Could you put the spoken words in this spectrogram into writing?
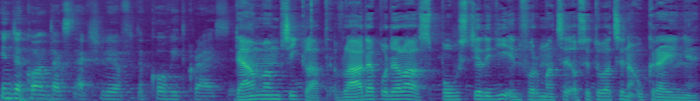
in the context actually of the COVID crisis. Dám vám příklad. Vláda podala spoustě lidí informace o situaci na Ukrajině.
